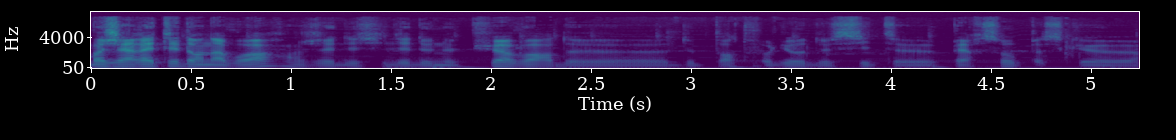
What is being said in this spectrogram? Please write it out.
Moi, j'ai arrêté d'en avoir. J'ai décidé de ne plus avoir de, de portfolio de site euh, perso parce que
